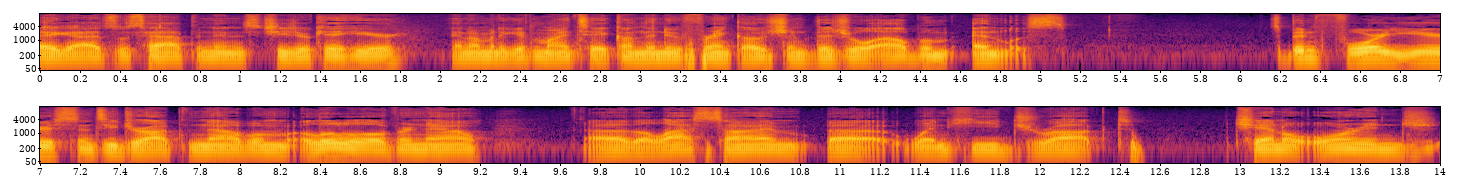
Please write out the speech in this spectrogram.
Hey guys, what's happening? It's Chijoke here, and I'm going to give my take on the new Frank Ocean visual album, Endless. It's been four years since he dropped an album, a little over now. Uh, the last time uh, when he dropped Channel Orange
